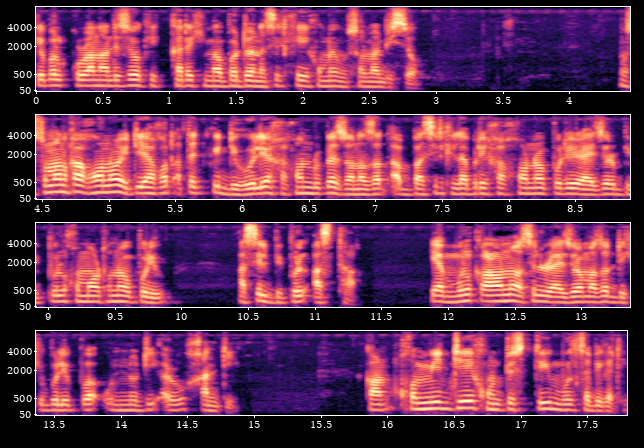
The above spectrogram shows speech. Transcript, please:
কেৱল কোৰাণ হাদিছৰ শিক্ষাতে সীমাবদ্ধ নাছিল সেই সময় মুছলমান বিশ্ব। মুছলমান শাসনৰ ইতিহাসত আটাইতকৈ দীঘলীয়া শাসনৰূপে জনাজাত আব্বাসীৰ খিলাপতি শাসনৰ প্ৰতি ৰাইজৰ বিপুল সমৰ্থনৰ উপৰিও আছিল বিপুল আস্থা। ইয়াৰ মূল কাৰণো আছিল ৰাইজৰ মাজত দেখিবলৈ পোৱা উন্নতি আৰু শান্তি। কাৰণ সমৃদ্ধিয়ে সন্তুষ্টিৰ মূল চাবিকাঠি।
